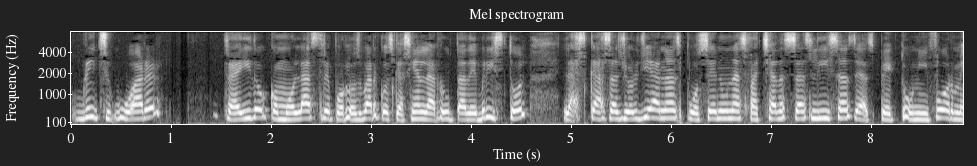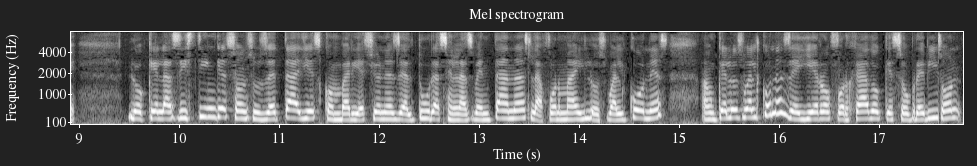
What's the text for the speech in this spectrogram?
Bridgewater traído como lastre por los barcos que hacían la ruta de Bristol, las casas georgianas poseen unas fachadas lisas de aspecto uniforme. Lo que las distingue son sus detalles con variaciones de alturas en las ventanas, la forma y los balcones, aunque los balcones de hierro forjado que sobreviven son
